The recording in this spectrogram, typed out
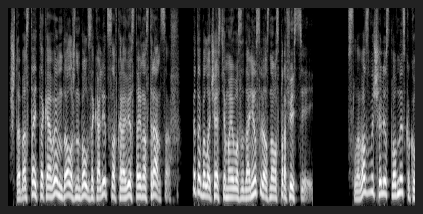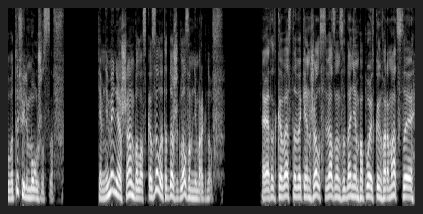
чтобы стать таковым, должен был закалиться в крови ста иностранцев. Это было частью моего задания, связанного с профессией. Слова звучали словно из какого-то фильма ужасов. Тем не менее, Шамбала сказал это даже глазом не моргнув. «Этот квестовый кинжал связан с заданием по поиску информации,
